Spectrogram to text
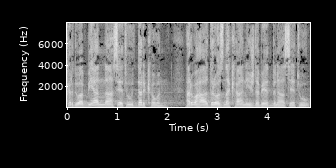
کردووە بیان ناسێت و دەرکەون هەروەها درۆزنەکانیش دەبێت بناسێت و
